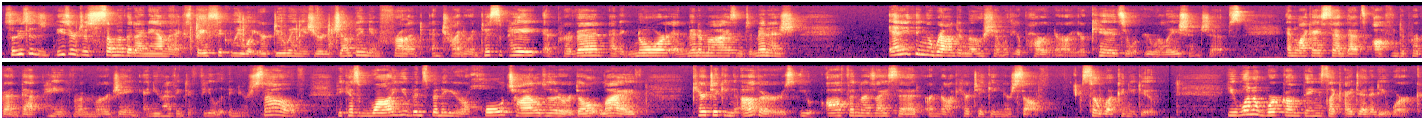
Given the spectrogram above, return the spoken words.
So these are, these are just some of the dynamics. Basically what you're doing is you're jumping in front and trying to anticipate and prevent and ignore and minimize and diminish anything around emotion with your partner or your kids or your relationships. And like I said, that's often to prevent that pain from emerging and you having to feel it in yourself. Because while you've been spending your whole childhood or adult life caretaking others, you often, as I said, are not caretaking yourself. So what can you do? You want to work on things like identity work.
